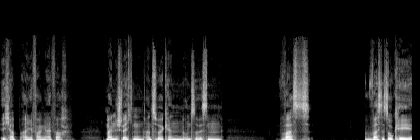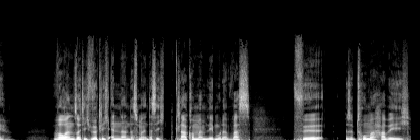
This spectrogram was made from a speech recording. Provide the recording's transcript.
Ich habe angefangen, einfach meine Schwächen anzuerkennen und zu wissen, was, was ist okay, woran sollte ich wirklich ändern, dass, man, dass ich klarkomme in meinem Leben oder was für Symptome habe ich,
